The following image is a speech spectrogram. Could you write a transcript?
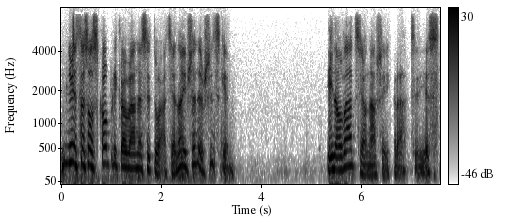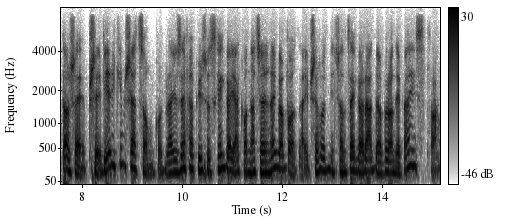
Więc to są skomplikowane sytuacje. No i przede wszystkim innowacją naszej pracy jest to, że przy wielkim szacunku dla Józefa Piłsudskiego jako naczelnego wodza i przewodniczącego Rady Obrony Państwa,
